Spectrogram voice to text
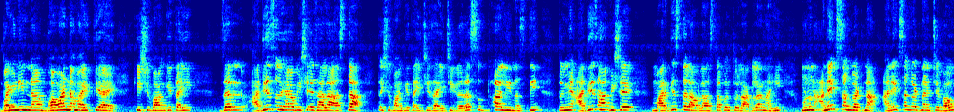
बहिणींना भावांना माहिती आहे की शुभांगीताई जर आधीच हा विषय झाला असता तर शुभांगीताईची जायची गरज सुद्धा आली नसती. तुम्ही आधीच हा विषय मार्गस्थ लावला असता पण तो लागला नाही. म्हणून अनेक संघटना अनेक संघटनांचे भाऊ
